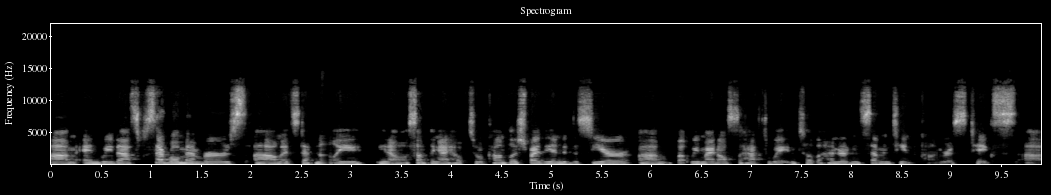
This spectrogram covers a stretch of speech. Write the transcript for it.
Um, and we've asked several members. Um, it's definitely, you know, something I hope to accomplish by the end of this year, um, but we might also have to wait until the 117th Congress takes uh,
